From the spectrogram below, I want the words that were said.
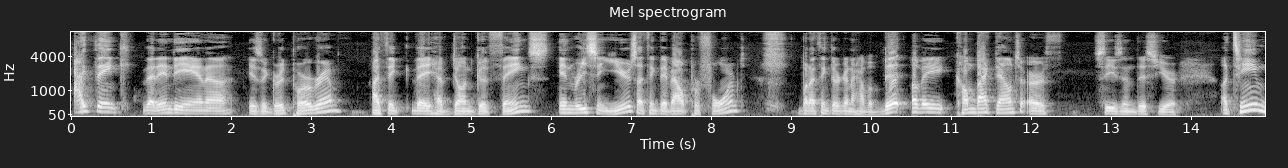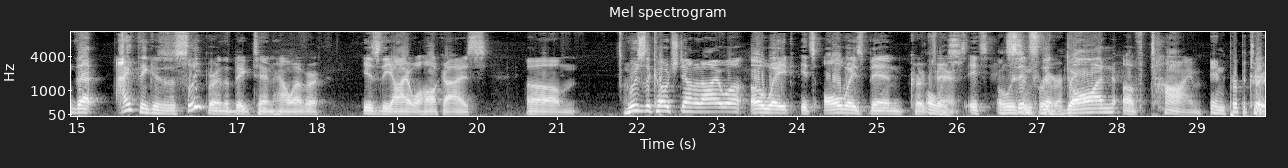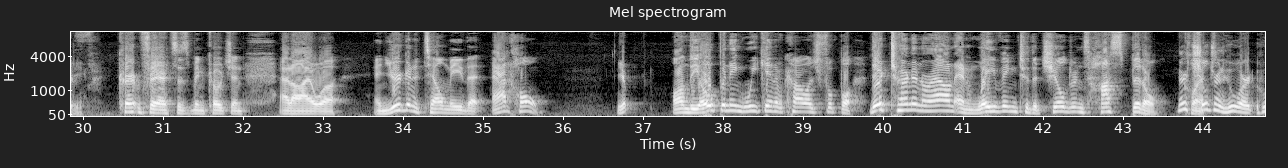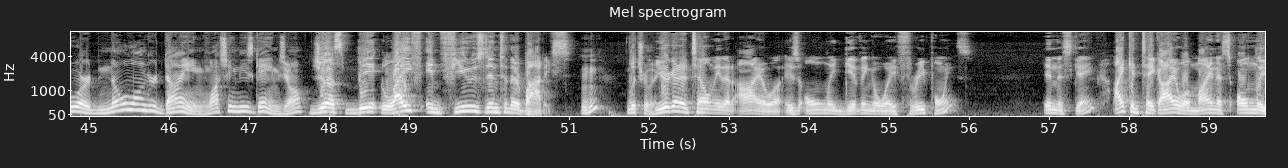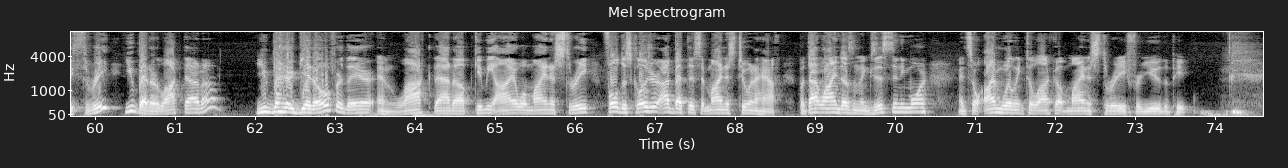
I think that Indiana is a good program. I think they have done good things in recent years. I think they've outperformed. but I think they're going to have a bit of a comeback down to earth season this year. A team that I think is a sleeper in the Big Ten, however, is the Iowa Hawkeyes. Um, who's the coach down in Iowa? Oh wait, it's always been Kirk Always. Ferentz. It's Always since the dawn of time. In perpetuity. Kirk Ferentz has been coaching at Iowa, and you're going to tell me that at home Yep. on the opening weekend of college football, they're turning around and waving to the Children's Hospital. There are Clint. children who are who are no longer dying watching these games, y'all. just be life infused into their bodies. Mm-hmm. Literally. You're going to tell me that Iowa is only giving away three points in this game? I can take Iowa minus only three. You better lock that up. You better get over there and lock that up. Give me Iowa minus three. Full disclosure, I bet this at minus two and a half. But that line doesn't exist anymore. And so I'm willing to lock up minus three for you, the people.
